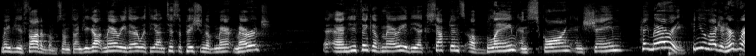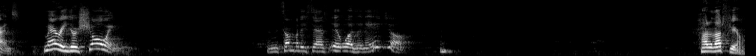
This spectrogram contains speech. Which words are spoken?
Maybe you've thought of them sometimes. You got Mary there with the anticipation of mar- marriage. And you think of Mary, the acceptance of blame and scorn and shame. Hey, Mary, can you imagine her friends? Mary, you're showing. And somebody says, it was an angel. How did that feel?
